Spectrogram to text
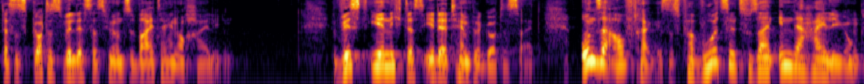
dass es Gottes Wille ist, dass wir uns weiterhin auch heiligen. Wisst ihr nicht, dass ihr der Tempel Gottes seid? Unser Auftrag ist es, verwurzelt zu sein in der Heiligung,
